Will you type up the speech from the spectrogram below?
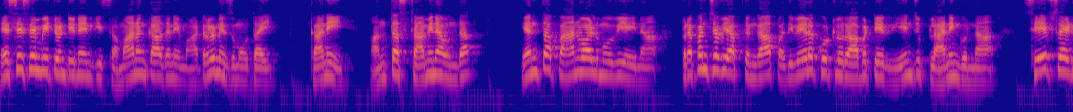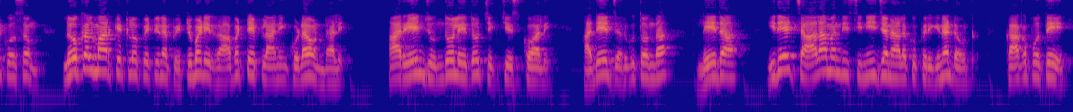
ఎస్ఎస్ఎంబి ట్వంటీ నైన్కి సమానం కాదనే మాటలు నిజమవుతాయి. కానీ అంత స్టామినా ఉందా? ఎంత పాన్వర్డ్ మూవీ అయినా ప్రపంచవ్యాప్తంగా పదివేల కోట్లు రాబట్టే రేంజ్ ప్లానింగ్ ఉన్నా సేఫ్ సైడ్ కోసం లోకల్ మార్కెట్లో పెట్టిన పెట్టుబడి రాబట్టే ప్లానింగ్ కూడా ఉండాలి. ఆ రేంజ్ ఉందో లేదో చెక్ చేసుకోవాలి. అదే జరుగుతోందా? లేదా ఇదే చాలామంది సినీ జనాలకు పెరిగిన డౌట్. కాకపోతే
